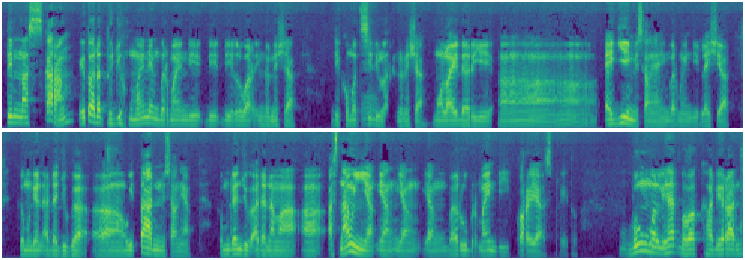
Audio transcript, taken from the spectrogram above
timnas sekarang itu ada tujuh pemain yang bermain di di, di luar Indonesia, di kompetisi oh. di luar Indonesia. Mulai dari uh, Egi misalnya yang bermain di Malaysia, kemudian ada juga uh, Witan misalnya, kemudian juga ada nama uh, Asnawi yang yang yang yang baru bermain di Korea seperti itu. Bung melihat bahwa kehadiran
